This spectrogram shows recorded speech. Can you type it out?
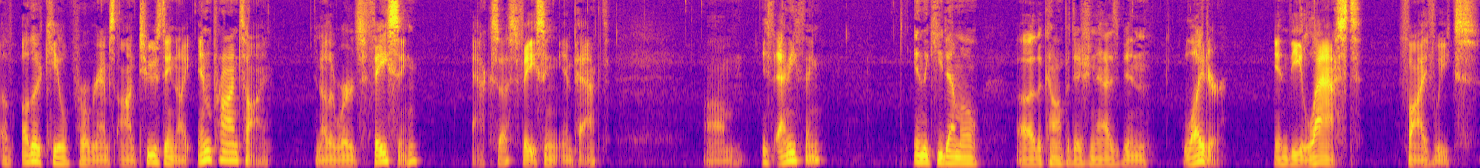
of other cable programs on Tuesday night in prime time. In other words, facing AXS, facing impact. Um, if anything, in the key demo, uh, the competition has been lighter in the last five weeks,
